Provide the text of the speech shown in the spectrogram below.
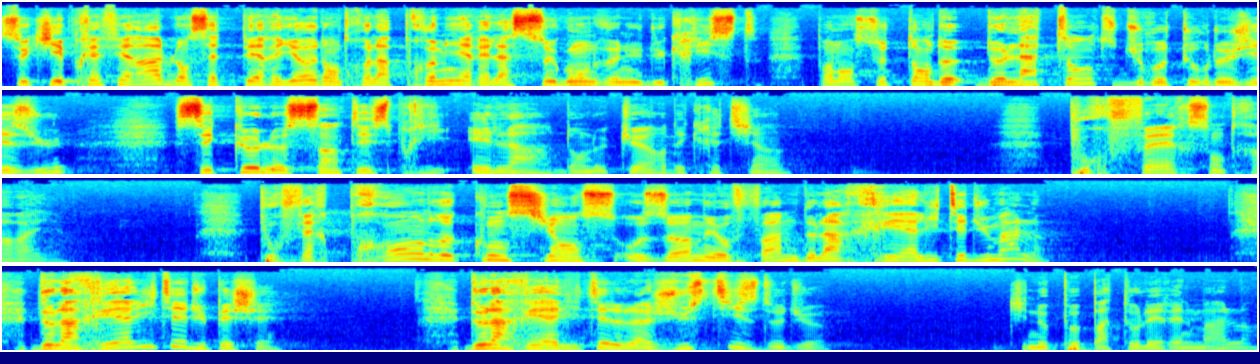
Ce qui est préférable dans cette période entre la première et la seconde venue du Christ, pendant ce temps de, de l'attente du retour de Jésus, c'est que le Saint-Esprit est là dans le cœur des chrétiens pour faire son travail, pour faire prendre conscience aux hommes et aux femmes de la réalité du mal, de la réalité du péché, de la réalité de la justice de Dieu, qui ne peut pas tolérer le mal,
